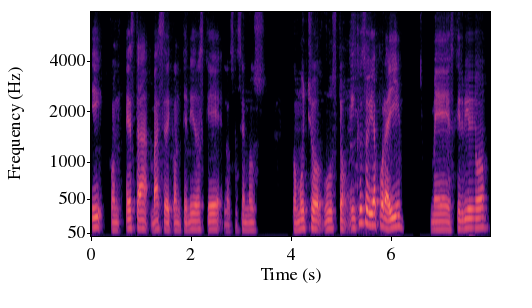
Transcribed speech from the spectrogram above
y con esta base de contenidos que los hacemos con mucho gusto. Incluso ya por ahí me escribió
